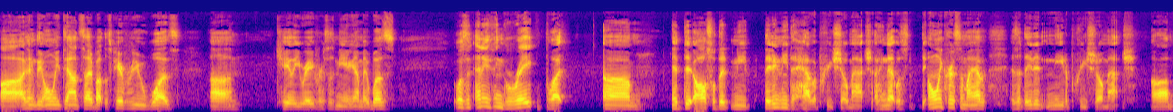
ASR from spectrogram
Uh, I think the only downside about this pay per view was um, Kay Lee Ray versus Mia Yim. It was it wasn't anything great, but um, it did also didn't need they didn't need to have a pre-show match. I think that was the only criticism I have is that they didn't need a pre-show match. Um,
